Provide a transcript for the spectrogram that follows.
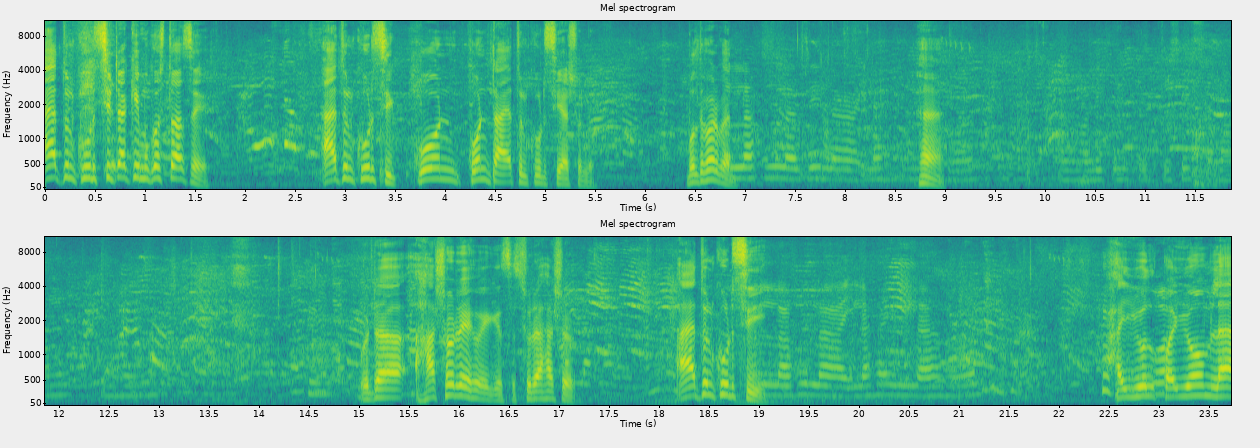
আয়াতুল কুরসিটা কি মুখস্থ আছে? আয়াতুল কুরসি কোন কোনটা আয়াতুল কুরসি আসলে? বলতে পারবেন? হ্যাঁ। ওটা হাসরে হয়ে গেছে সুরা হাসর আয়াতুল কুরসি। হাইয়ুল কাইয়ুম লা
